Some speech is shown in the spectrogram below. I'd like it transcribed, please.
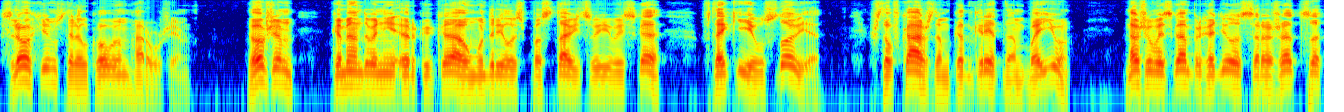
с легким стрелковым оружием. В общем, командование РКК умудрилось поставить свои войска в такие условия, что в каждом конкретном бою нашим войскам приходилось сражаться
